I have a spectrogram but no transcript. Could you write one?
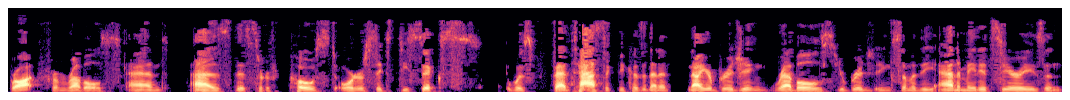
brought from Rebels and as this sort of post Order 66 was fantastic because then it, now you're bridging Rebels, you're bridging some of the animated series and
